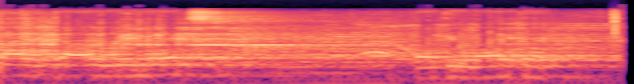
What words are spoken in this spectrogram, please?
by Adele remix. Hope you like it.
